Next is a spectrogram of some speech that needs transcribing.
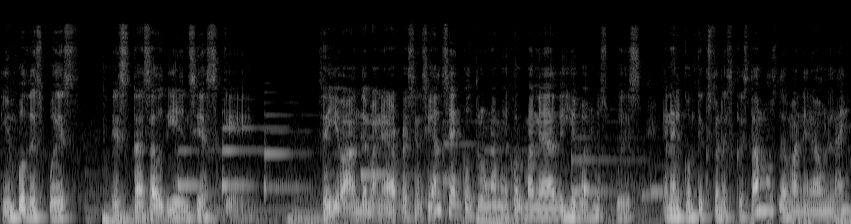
Tiempo después, estas audiencias que se llevaban de manera presencial, se encontró una mejor manera de llevarlos pues en el contexto en el que estamos de manera online.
